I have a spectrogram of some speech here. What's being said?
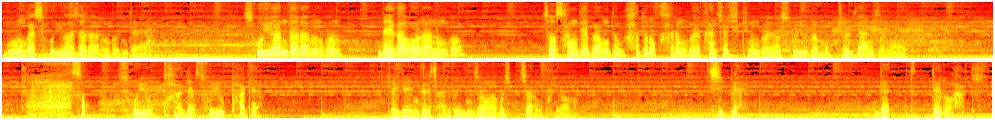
무언가 소유하자라는 건데, 소유한다라는 건 내가 원하는 거, 저 상대방도 하도록 하는 거예요. 간철시키는 거예요. 소유가 뭐 별게 아니잖아요. 소유, 파괴, 소유 파괴. 개개인들의 자유를 인정하고 싶지 않고요. 지배, 내 뜻대로 하기.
